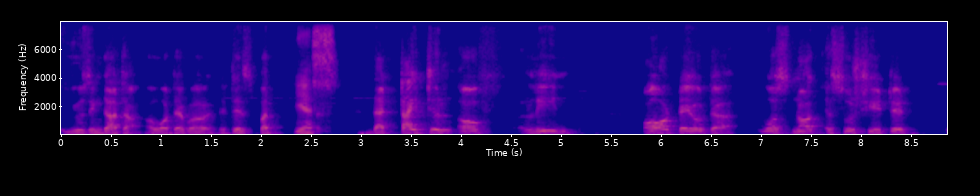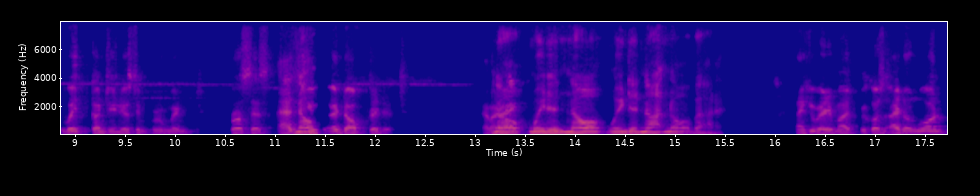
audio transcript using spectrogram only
using data or whatever it is. But Yes. that title of lean or Toyota was not associated with continuous improvement process as No. you adopted it. Am No, right? we didn't know. We did not know about it. Thank you very much because I don't want.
